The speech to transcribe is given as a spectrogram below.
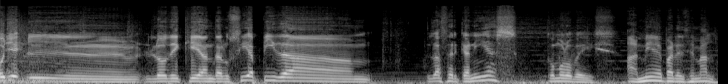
Oye, lo de que Andalucía pida mm, las cercanías, ¿cómo lo veis? A mí me parece mal.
